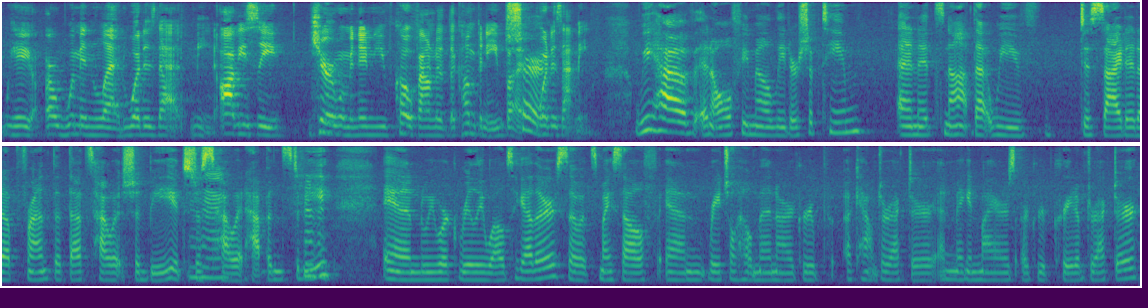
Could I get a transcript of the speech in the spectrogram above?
we are women led, what does that mean? Obviously, you're a woman and you've co-founded the company, but Sure. what does that mean? We have an all female leadership team, and it's not that we've decided up front that that's how it should be, it's just mm-hmm. how it happens to be. Mm-hmm. And we work really well together. So it's myself and Rachel Hillman, our group account director, and Megan Myers, our group creative director.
